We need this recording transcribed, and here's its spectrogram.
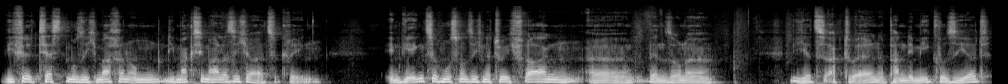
wie viel Test muss ich machen, um die maximale Sicherheit zu kriegen. Im Gegenzug muss man sich natürlich fragen, äh, wenn so eine, wie jetzt aktuell, eine Pandemie kursiert,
